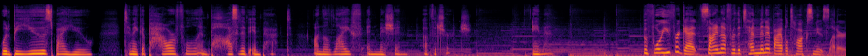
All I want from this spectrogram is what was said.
would be used by you to make a powerful and positive impact on the life and mission of the church. Amen. Before you forget, sign up for the 10 Minute Bible Talks newsletter.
